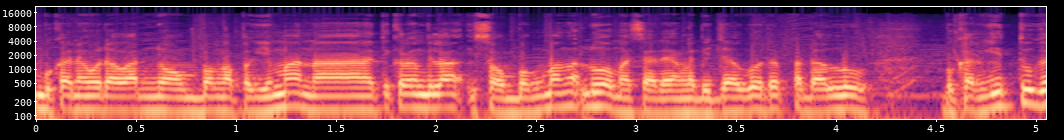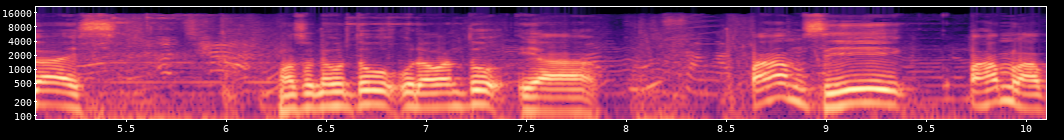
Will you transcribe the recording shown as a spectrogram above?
bukannya udawan nyombong apa gimana. Nanti kalian bilang, sombong banget lu, masih ada yang lebih jago daripada lu. Bukan gitu guys maksudnya tuh udawan tuh ya paham sih. Paham lah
